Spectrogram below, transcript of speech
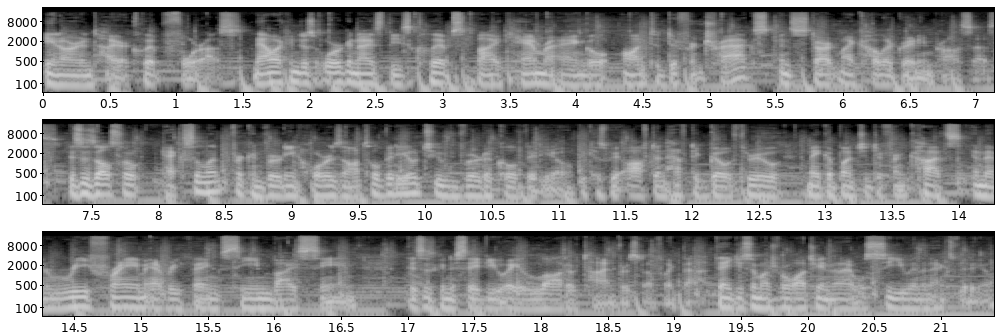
in our entire clip for us. Now I can just organize these clips by camera angle onto different tracks and start my color grading process. This is also excellent for converting horizontal video to vertical video because we often have to go through, make a bunch of different cuts, and then reframe everything scene by scene. This is gonna save you a lot of time for stuff like that. Thank you so much for watching and I will see you in the next video.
